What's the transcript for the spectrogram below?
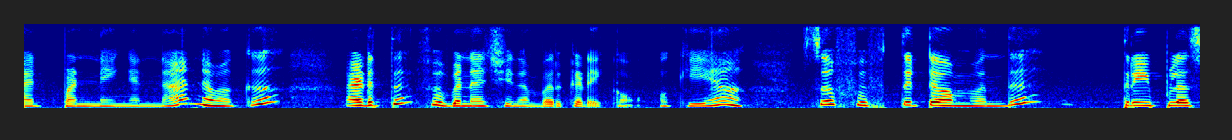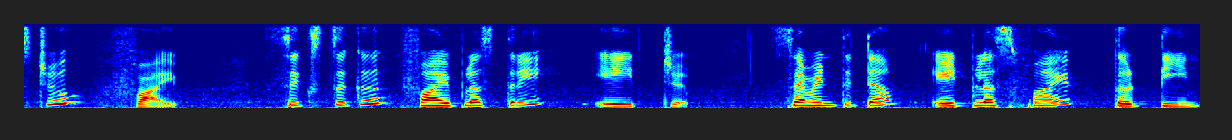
ஆட் பண்ணிங்கன்னா நமக்கு அடுத்து ஃபிபனாச்சி நம்பர் கிடைக்கும். ஓகேயா ஸோ ஃபிஃப்த்து டேர்ம் வந்து த்ரீ ப்ளஸ் டூ ஃபைவ் சிக்ஸ்த்துக்கு five plus three eight seventh term eight plus five thirteen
